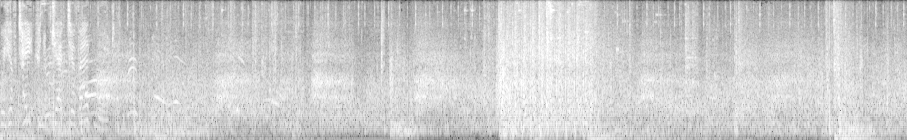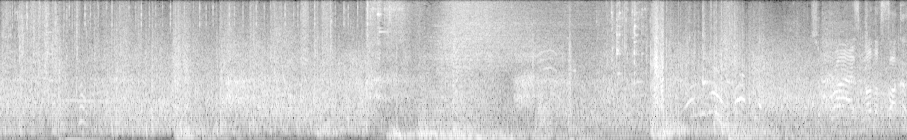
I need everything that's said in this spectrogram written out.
We have taken objective Edward. Surprise, motherfucker.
